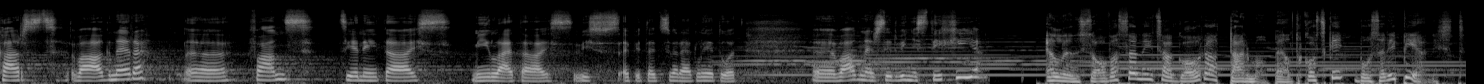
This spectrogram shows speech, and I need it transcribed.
karsts Wagnera uh, fans, cienītājs, mīlētājs. Visus epitetus varētu lietot. Uh, Wagners ir viņa stihija. Elena Sovasarnīcā Gorā Tarmo Peltokoski būs arī pianists.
